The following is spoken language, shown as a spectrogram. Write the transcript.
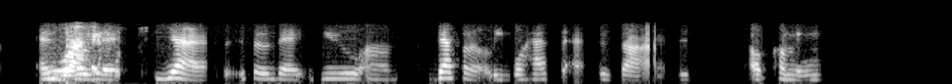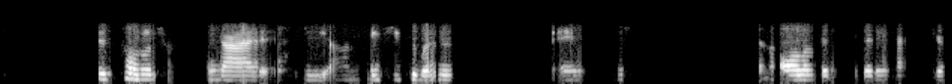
and right. so that Yes, so that you um, definitely will have to exercise this upcoming this total trust God He um, takes you to a new and and all of this that He has here.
